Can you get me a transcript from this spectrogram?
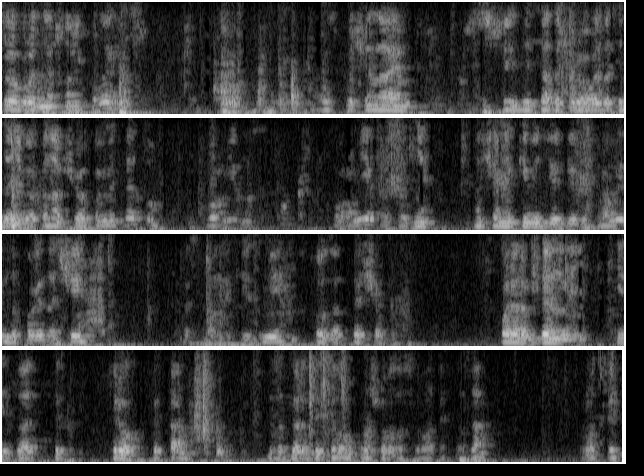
Доброго дня, шановні колеги. Розпочинаємо 60 чергове засідання виконавчого комітету. Форум є? Форум є присутні начальники відділів управлінь, доповідачі, представники ЗМІ. Хто за те, щоб порядок денний із 23 питань затвердити цілому, прошу голосувати. Хто за? Проти?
